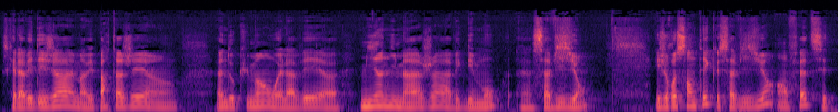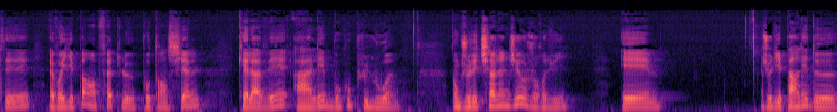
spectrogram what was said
Parce qu'elle avait déjà, elle m'avait partagé un, document où elle avait euh, mis en image avec des mots euh, sa vision. Et je ressentais que sa vision, en fait, c'était, elle voyait pas en fait le potentiel qu'elle avait à aller beaucoup plus loin. Donc je l'ai challengée aujourd'hui et je lui ai parlé de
